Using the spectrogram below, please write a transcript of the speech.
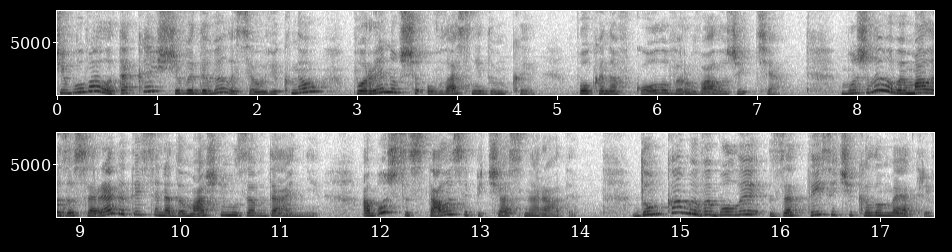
Чи бувало таке, що ви дивилися у вікно, поринувши у власні думки, поки навколо вирувало життя? Можливо, ви мали зосередитися на домашньому завданні, або ж це сталося під час наради. Думками ви були за тисячі кілометрів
